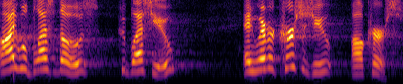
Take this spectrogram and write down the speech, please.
I will bless those who bless you, and whoever curses you, I'll curse.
